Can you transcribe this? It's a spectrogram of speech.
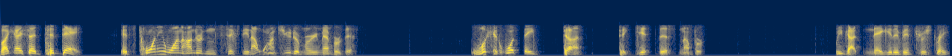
Like I said, today, it's 2,160. And I want you to remember this. Look at what they've done to get this number. We've got negative interest rates.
